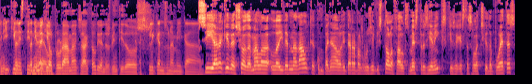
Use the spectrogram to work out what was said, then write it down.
Aquí, qui més Tenim aquí el programa, exacte, el divendres 22. Explica'ns una mica... Sí, ara queda això. Demà la, la Ivet Nadal, que acompanyada a la guitarra pel Roger Pistola, fa els Mestres i Amics, que és aquesta selecció de poetes.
